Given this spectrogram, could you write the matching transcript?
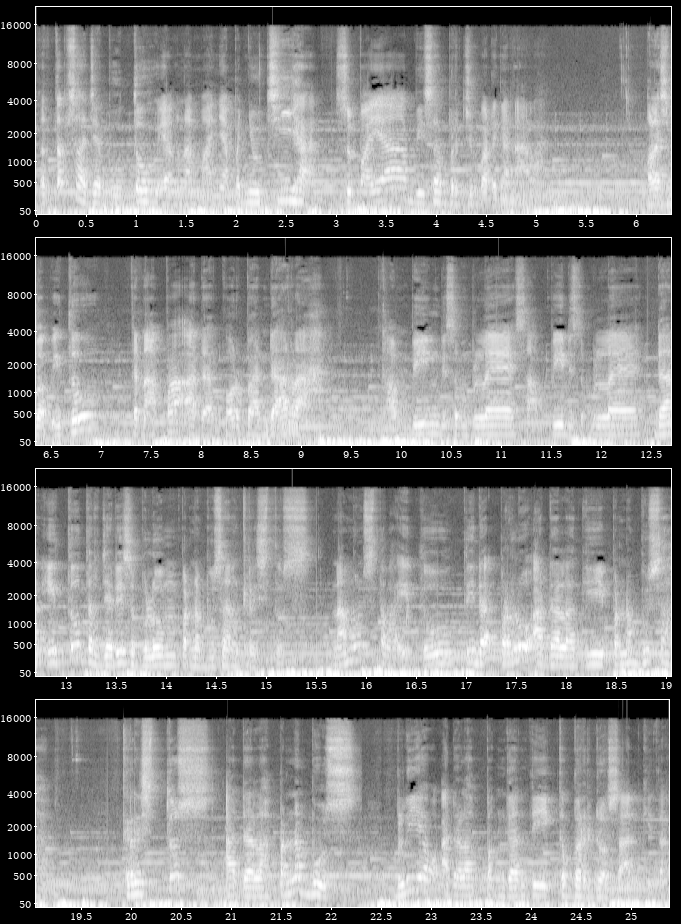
tetap saja butuh yang namanya penyucian supaya bisa berjumpa dengan Allah. Oleh sebab itu, kenapa ada korban darah kambing disembelih, sapi disembelih, dan itu terjadi sebelum penebusan Kristus. Namun setelah itu tidak perlu ada lagi penebusan. Kristus adalah penebus. Beliau adalah pengganti keberdosaan kita.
